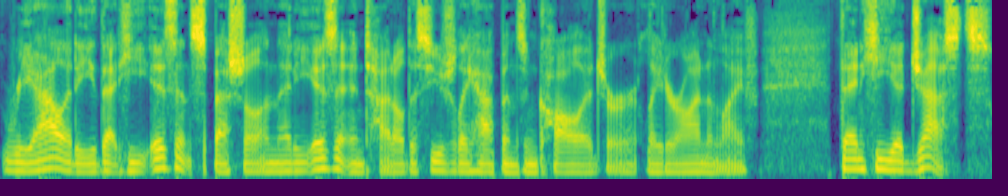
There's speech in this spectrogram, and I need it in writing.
reality that he isn't special and that he isn't entitled, this usually happens in college or later on in life, then he adjusts.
